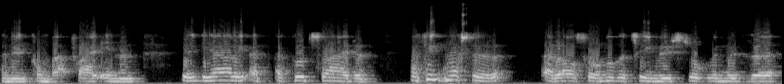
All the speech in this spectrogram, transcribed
and then come back fighting. And they, they are a, a, good side. And I think Leicester are also another team who's struggling with. Uh,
